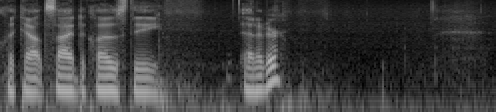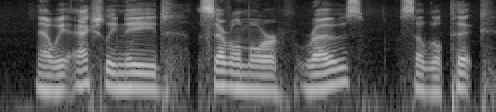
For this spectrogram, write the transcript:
Click outside to close the editor. Now we actually need several more rows, so we'll pick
